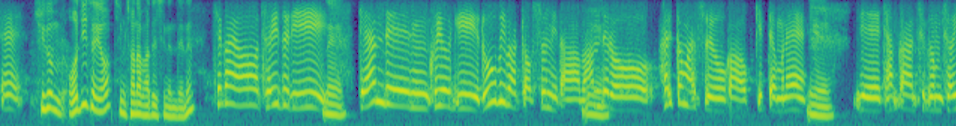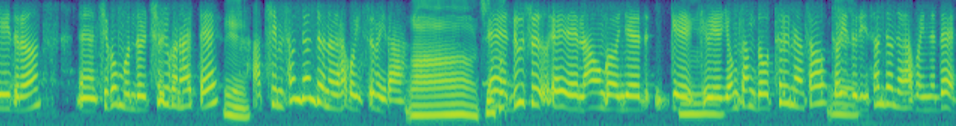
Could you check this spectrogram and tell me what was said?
네. 지금 어디세요? 지금 전화 받으시는 데는? 제가요, 저희들이 네. 제한된 구역이 로비밖에 없습니다. 마음대로 활동할 수가 없기 때문에 예. 이제 잠깐 지금 저희들은 예, 직원분들 출근할 때 예. 아침 선전전을 하고 있습니다. 아, 지금 예, 선- 뉴스에 나온 거 이제 이게 음. 그 영상도 틀면서 네. 저희들이 선전전 하고 있는데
